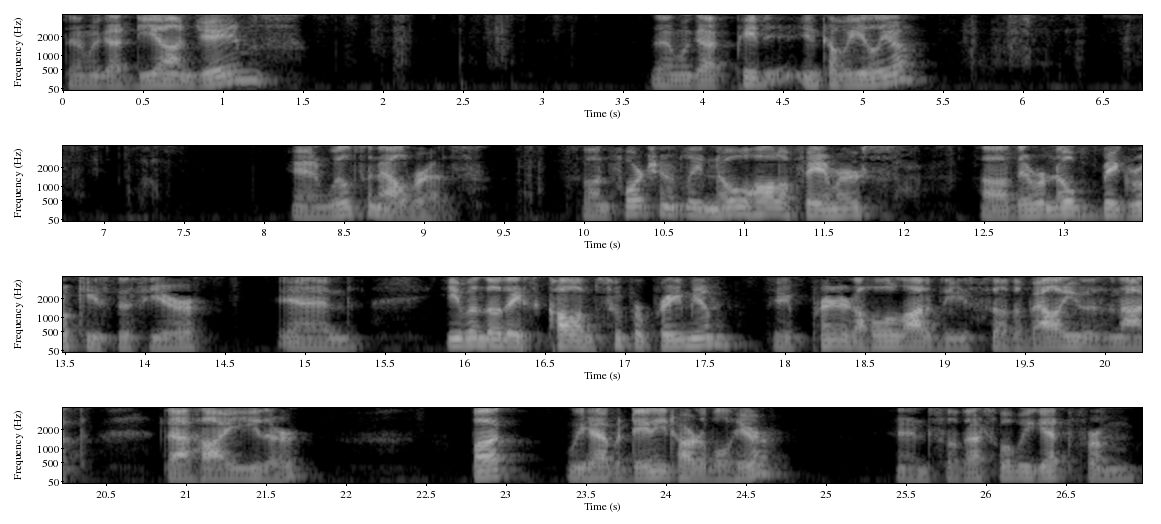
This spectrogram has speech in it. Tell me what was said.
Then we got Dion James. Then we got Pete Incaviglia. And Wilson Alvarez. So unfortunately, no Hall of Famers. Uh, there were no big rookies this year. And even though they call them super premium, they printed a whole lot of these, so the value is not that high either. But we have a Danny Tartabull here, and so that's what we get from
